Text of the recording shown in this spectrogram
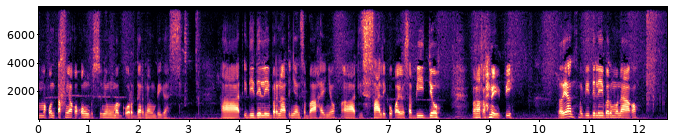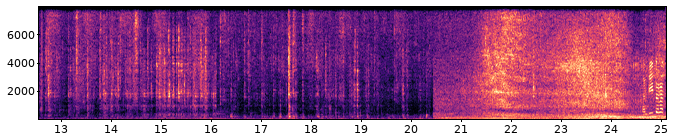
makontak niyo ako kung gusto niyo mag-order ng bigas. At i-deliver natin yan sa bahay nyo at isasali ko kayo sa video mga kanipi. So yan, magdi-deliver muna ako. Nandito na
